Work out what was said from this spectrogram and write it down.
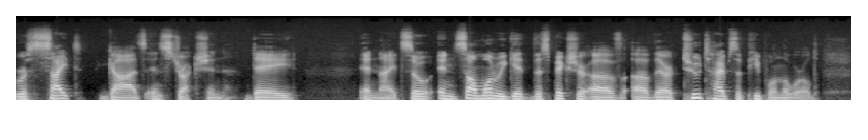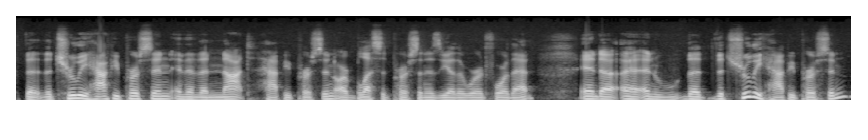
recite God's instruction day and night. So in Psalm 1, we get this picture of, of there are two types of people in the world the, the truly happy person and then the not happy person, or blessed person is the other word for that. And, uh, and the, the truly happy person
